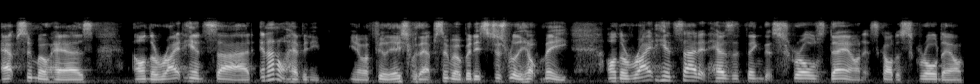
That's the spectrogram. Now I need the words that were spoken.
AppSumo has, on the right hand side, and I don't have any you know affiliation with AppSumo, but it's just really helped me. On the right hand side, it has a thing that scrolls down. It's called a scroll down,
